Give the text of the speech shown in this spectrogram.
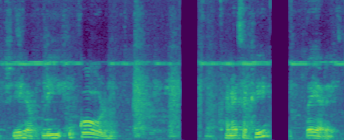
अशी ही आपली उकड खाण्यासाठी तयार आहे.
